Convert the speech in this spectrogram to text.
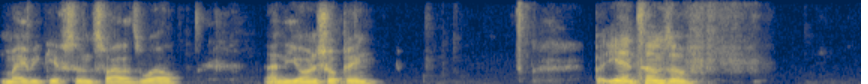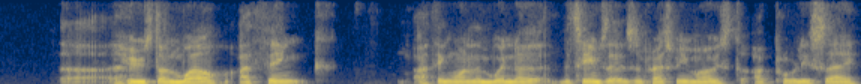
Maybe GIF Sundsvall as well, and Jönköping. But yeah, in terms of uh, who's done well, I think I think one of the winner the teams that has impressed me most, I'd probably say,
